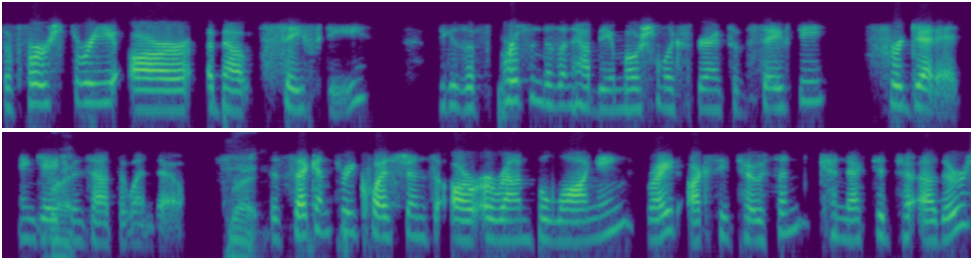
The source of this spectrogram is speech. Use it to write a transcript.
The first three are about safety, because if a person doesn't have the emotional experience of safety, forget it. Engagement's right. out the window. Right. The second three questions are around belonging, right? Oxytocin, connected to others,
